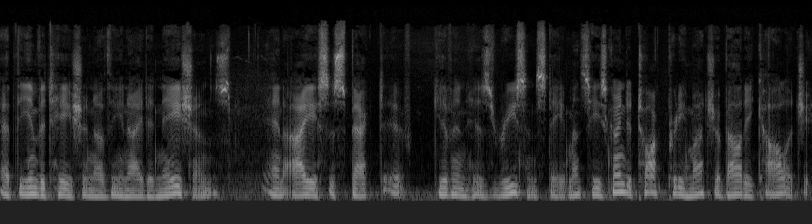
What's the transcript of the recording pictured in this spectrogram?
at the invitation of the United Nations. And I suspect, if given his recent statements, he's going to talk pretty much about ecology.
